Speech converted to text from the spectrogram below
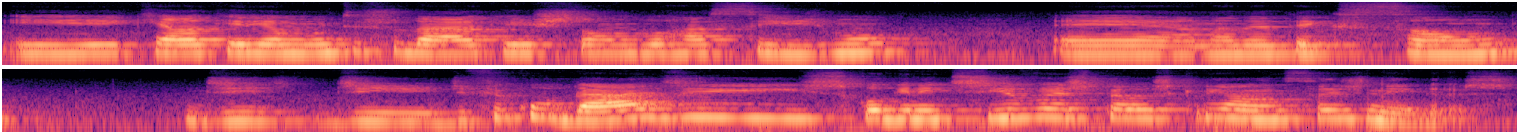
e que ela queria muito estudar a questão do racismo é, na detecção de, de dificuldades cognitivas pelas crianças negras.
